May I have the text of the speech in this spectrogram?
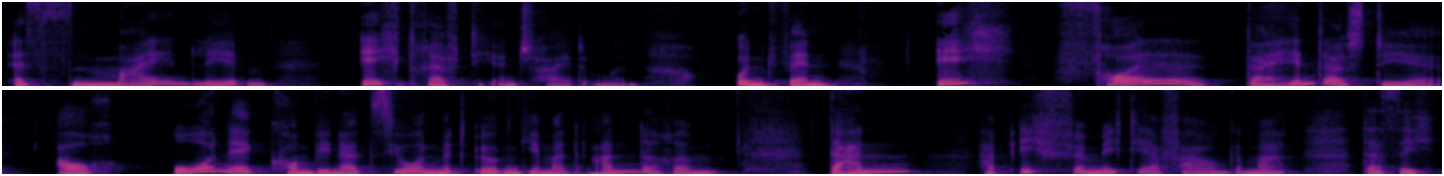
Es ist mein Leben, ich treffe die Entscheidungen. Und wenn ich voll dahinter stehe, auch ohne Kombination mit irgendjemand anderem, dann habe ich für mich die Erfahrung gemacht, dass ich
